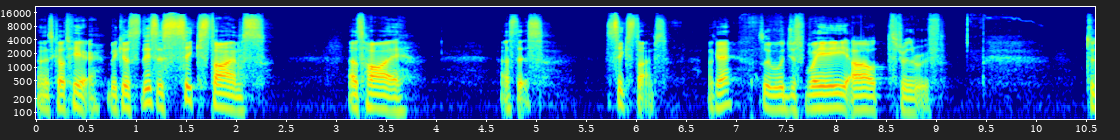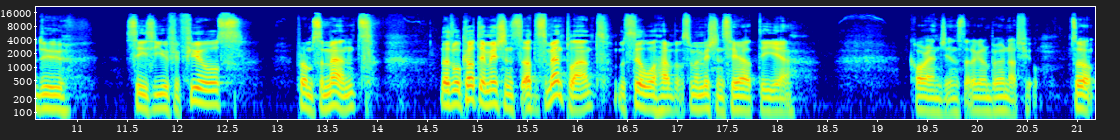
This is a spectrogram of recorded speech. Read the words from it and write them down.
And it's cut here because this is six times as high as this. Six times. Okay? So it would just way out through the roof. To do CCU for fuels from cement that will cut emissions at the cement plant, but still will have some emissions here at the uh, car engines that are going to burn that fuel. So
